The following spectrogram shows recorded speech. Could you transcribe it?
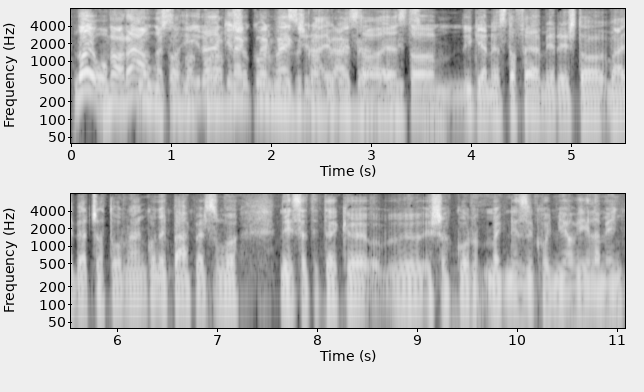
Na jó, Na, jönnek a hírek, akkor és meg, akkor megcsináljuk a ezt, a, ezt, a, igen, ezt a felmérést a Viber csatornánkon. Egy pár perc múlva nézhetitek, és akkor megnézzük, hogy mi a vélemény.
